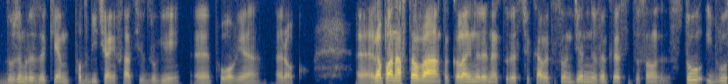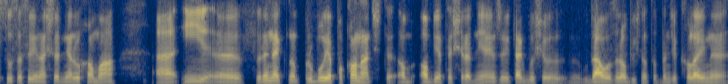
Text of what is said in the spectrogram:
dużym ryzykiem podbicia inflacji w drugiej połowie roku. E, ropa naftowa to kolejny rynek, który jest ciekawy, to są dzienny wykres i to są 100 i 200 sesyjna średnia ruchoma e, i e, rynek no, próbuje pokonać te, obie te średnie. Jeżeli tak by się udało zrobić, no to będzie kolejny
